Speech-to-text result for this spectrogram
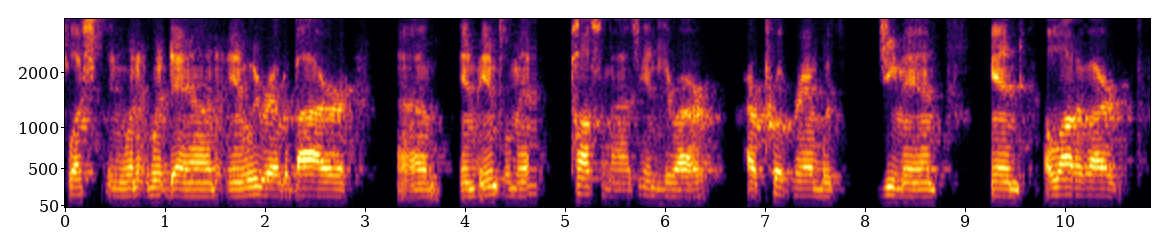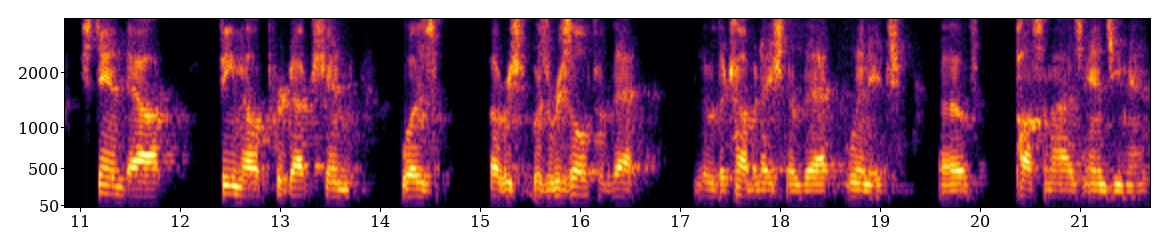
flushed and when it went down, and we were able to buy her um, and implement Possum Eyes into our our program with G-Man, and a lot of our standout female production was a was a result of that, the combination of that lineage of Possum Eyes and G-Man.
